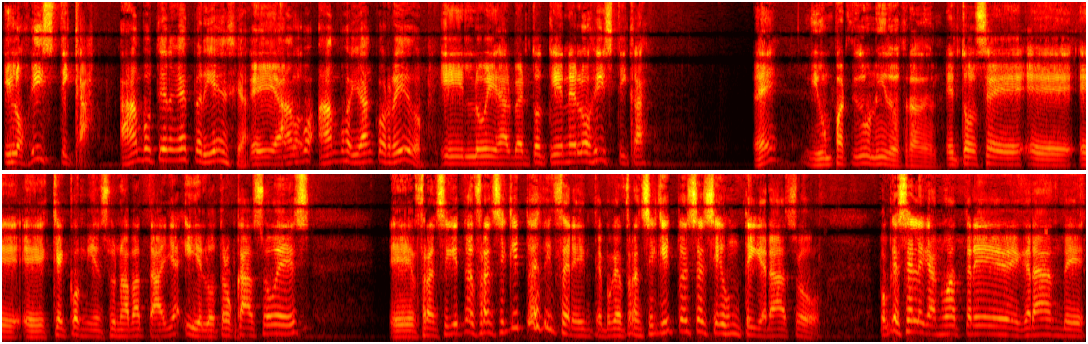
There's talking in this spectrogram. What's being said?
y logística. Ambos tienen experiencia, eh, ambos, ambos, ya han corrido. Y Luis Alberto tiene logística. ¿eh? Y un partido unido detrás de él. Entonces, eh, que comienza una batalla. Y el otro caso es eh, Francisquito, Francisquito es diferente, porque Francisquito ese sí es un tiguerazo, porque se le ganó a tres grandes,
